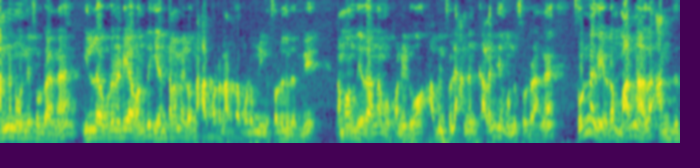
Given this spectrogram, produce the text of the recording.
அண்ணன் ஒன்றே சொல்கிறாங்க இல்லை உடனடியாக வந்து என் தலைமையில் வந்து ஆர்ப்பாட்டம் நடத்தப்படும் நீங்கள் சொல்லுங்க தம்பி நம்ம வந்து எதாக இருந்தாலும் நம்ம பண்ணிவிடுவோம் அப்படின்னு சொல்லி அண்ணன் களஞ்சியம் ஒன்று சொல்கிறாங்க சொன்னகையோட மறுநாள் அந்த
